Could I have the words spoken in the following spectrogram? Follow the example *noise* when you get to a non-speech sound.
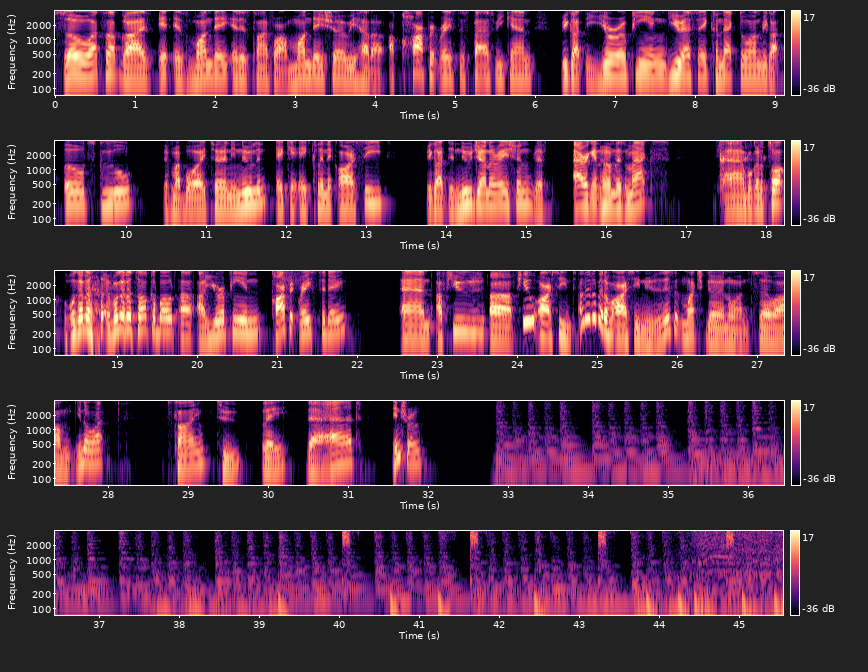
So what's up, guys? It is Monday. It is time for our Monday show. We had a, a carpet race this past weekend. We got the European USA Connect on. We got old school with my boy Tony Newland, aka Klinik RC. We got the new generation with arrogant homeless Max. And we're gonna talk. We're gonna *laughs* we're gonna talk about uh, a European carpet race today, and a few uh, few RC, a little bit of RC news. There isn't much going on. So um, you know what? It's time to play that intro.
